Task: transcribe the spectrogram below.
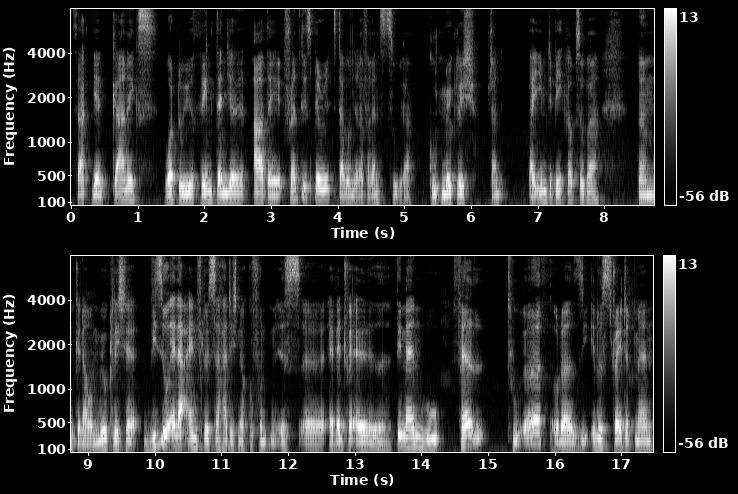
sagt mir gar nichts. What do you think, Daniel? Are they friendly spirits? Da wohl eine Referenz zu, ja. Gut möglich. Stand bei IMDB, glaub sogar. Ähm, genau, mögliche visuelle Einflüsse hatte ich noch gefunden, ist äh, eventuell The Man Who Fell to Earth oder The Illustrated Man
